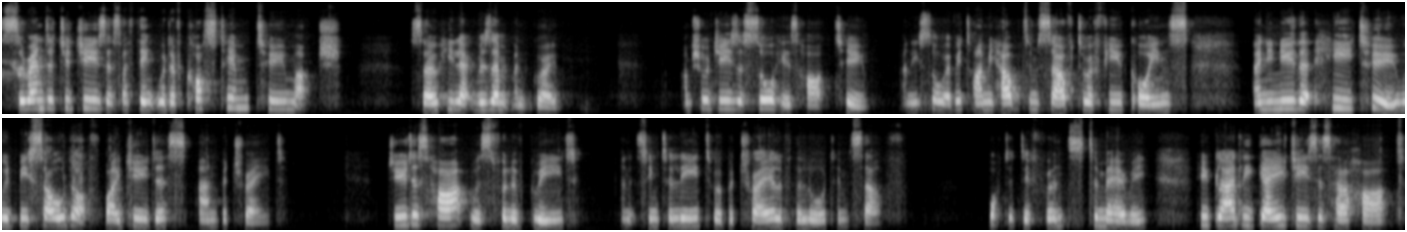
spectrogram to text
Surrender to Jesus, I think, would have cost him too much. So he let resentment grow. I'm sure Jesus saw his heart too, and he saw every time he helped himself to a few coins, and he knew that he too would be sold off by Judas and betrayed. Judas' heart was full of greed, and it seemed to lead to a betrayal of the Lord himself. What a difference to Mary, who gladly gave Jesus her heart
